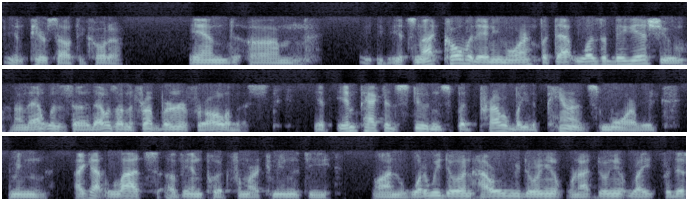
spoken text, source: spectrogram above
in Pierre, South Dakota, and um, it's not COVID anymore, but that was a big issue. And that was uh, that was on the front burner for all of us. It impacted students, but probably the parents more. We, I mean, I got lots of input from our community on what are we doing, how are we doing it. We're not doing it right for this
